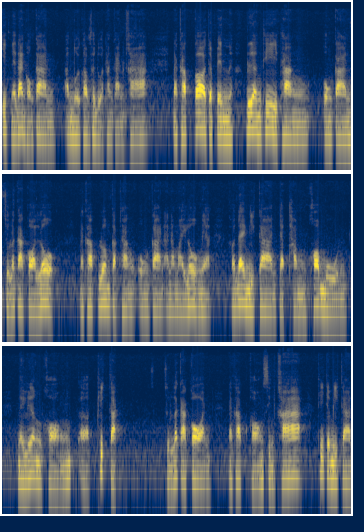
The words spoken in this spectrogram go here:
กิจในด้านของการอำนวยความสะดวกทางการค้านะครับ ก็จะเป็นเรื่องที่ทางองค์การศุลกากรโลกนะครับ ร่วมกับทางองค์การอนามัยโลกเนี่ยเขาได้มีการจัดทำข้อมูลในเรื่องของอพิกัดศุลกากรนะครับของสินค้าที่จะมีการ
